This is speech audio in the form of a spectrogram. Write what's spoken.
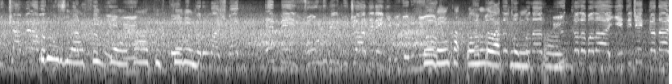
mükemmel hava büyük. Fatih. Koltuklara ulaşmak epey zorlu bir mücadele gibi görünüyor. benim katmanımda da var Kapılarda tüm toplanan büyük kalabalığa yetecek kadar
